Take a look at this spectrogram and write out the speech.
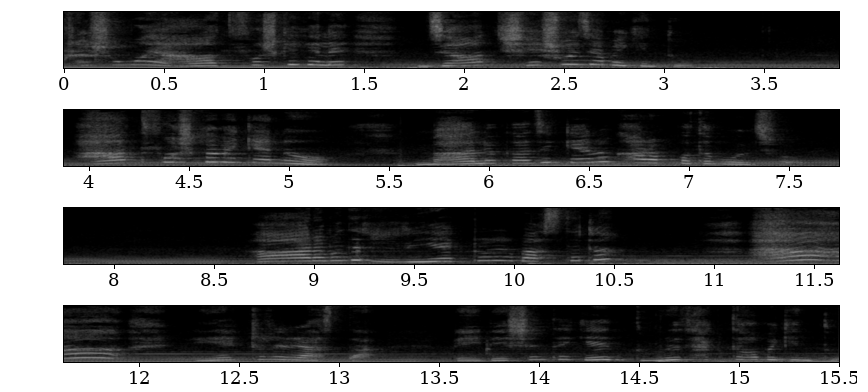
ওঠার সময় হাত ফসকে গেলে জান শেষ হয়ে যাবে কিন্তু। হাত ফসকাবে কেন? ভালো কাজে কেন খারাপ কথা বলছো? আর আমাদের রিয়াক্টরের রাস্তাটা? হ্যাঁ হ্যাঁ রিয়াক্টরের রাস্তা। রেডিয়েশন থেকে দূরে থাকতে হবে কিন্তু।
